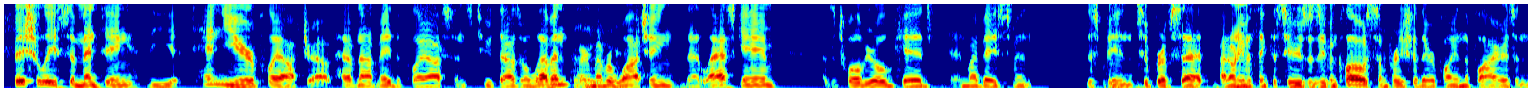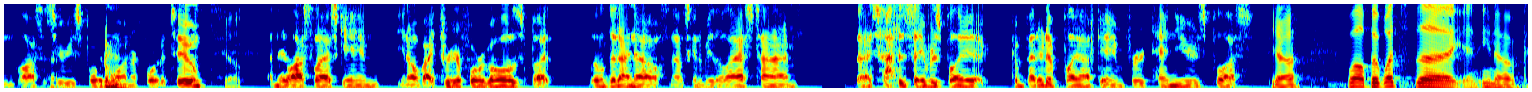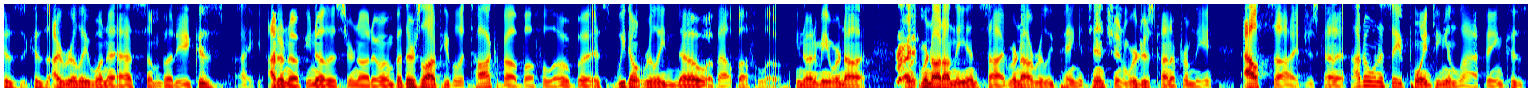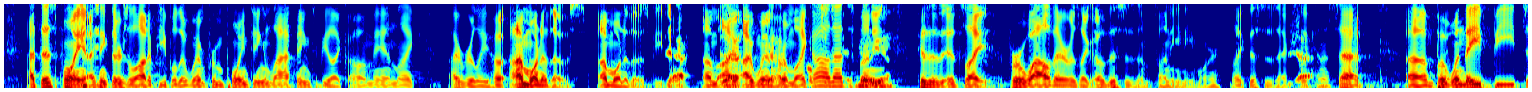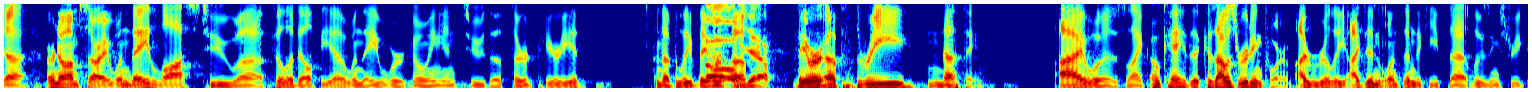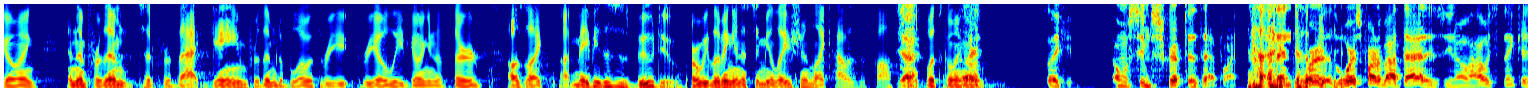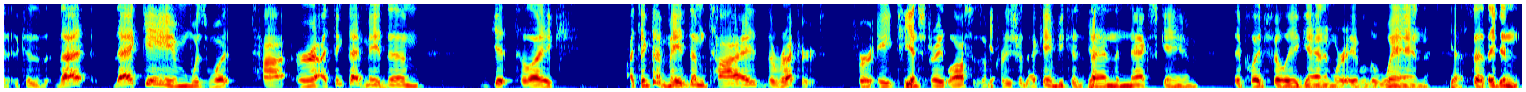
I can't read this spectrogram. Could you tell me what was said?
officially cementing the 10-year playoff drought. Have not made the playoffs since 2011. I Oh, remember watching that last game as a 12-year-old kid in my basement just being super upset. I don't even think the series was even close. I'm pretty sure they were playing the Flyers and lost the series four to one or four to two. Yep. and they lost the last game, you know, by three or four goals. But little did I know that was going to be the last time that I saw the Sabres play a competitive playoff game for 10 years plus. Yeah. Well, but what's the you know because because I really want to ask somebody because I, I don't know if you know this or not, Owen, but there's a lot of people that talk about Buffalo, but it's we don't really know about Buffalo. You know what I mean? We're not Right. we're, we're not on the inside. We're not really paying attention. We're just kind of from the outside, just kind of I don't want to say pointing and laughing because at this point I mm-hmm. think there's a lot of people that went from pointing and laughing to be like, oh man, like I really hope I'm one of those. I'm one of those people. Yeah, Um, yeah, I, I went yeah. from like, oh, that's funny because it's, it's like for a while there it was like oh this isn't funny anymore like this is actually kind of sad um, but when they beat uh, or no i'm sorry when they lost to uh, philadelphia when they were going into the third period and i believe they were oh, up yeah. they were Mhm. up three nothing i was like okay because i was rooting for them i really i didn't want them to keep that losing streak going and then for them to for that game for them to blow a 3 3-0 lead going into the third i was like uh, maybe this is voodoo are we living in a simulation like how is this possible Yeah, what's going right. It's like almost seems scripted at that point. And then the, No, the worst part about that is, you know, I was thinking because that that game was what tie, or I think that made them get to like, I think that made them tie the record for 18 Yeah. straight losses. I'm Yeah. pretty sure that game because Yeah. then the next game they played Philly again and were able to win, yes so that they didn't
